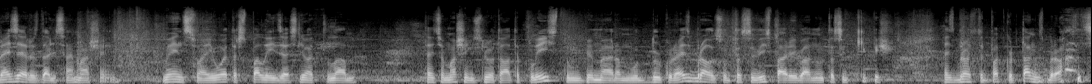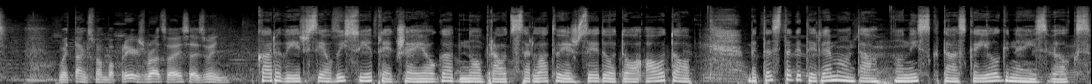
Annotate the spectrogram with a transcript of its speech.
Rezerves daļas vai mašīna. Viens vai otrs palīdzēs ļoti labi. Teicu, mašīnas ļoti ātri plīst, un, piemēram, tur, kur es braucu, tas ir vispār nu, tas ir kipišs. Es braucu turpat, kur tanks brauc. Vai tanks man pa priekšu brauc, vai es aiz viņu? Karavīrs jau visu iepriekšējo gadu nobraucis ar latviešu ziedoto auto, bet tas tagad ir remontā un izskatās, ka ilgi neizvilks.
